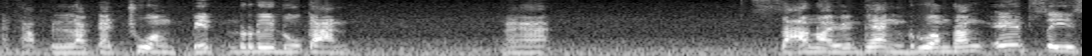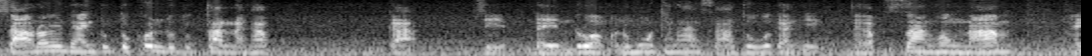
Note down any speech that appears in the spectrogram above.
นะครับแล้วก็ช่วงปิดฤดูกาลนะฮะสาวหน่อยเพียนแพงรวมทั้ง FC สาวน้อยเพียนแพงทุกๆคนทุก ๆ ท่านนะครับกะสิได้รวมอนุโมทนาสาธุกันอีกนะครับ สร้างห้องน้ำให้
